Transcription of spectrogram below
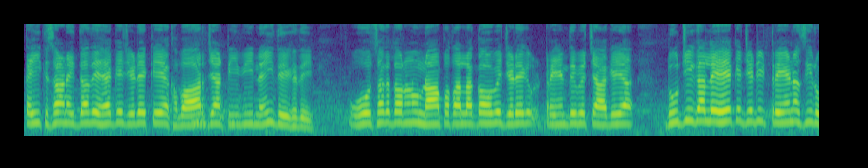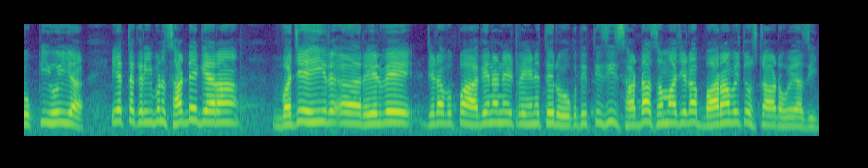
ਕਈ ਕਿਸਾਨ ਇਦਾਂ ਦੇ ਹੈਗੇ ਜਿਹੜੇ ਕਿ ਅਖਬਾਰ ਜਾਂ ਟੀਵੀ ਨਹੀਂ ਦੇਖਦੇ, ਹੋ ਸਕਦਾ ਉਹਨਾਂ ਨੂੰ ਨਾ ਪਤਾ ਲੱਗਾ ਹੋਵੇ ਜਿਹੜੇ ਟ੍ਰੇਨ ਦੇ ਵਿੱਚ ਆ ਗਏ ਆ। ਦੂਜੀ ਗੱਲ ਇਹ ਹੈ ਕਿ ਜਿਹੜੀ ਟ੍ਰੇਨ ਅਸੀਂ ਰੋਕੀ ਹੋਈ ਆ, ਇਹ ਤਕਰੀਬਨ 11:30 ਵਜੇ ਹੀ ਰ- ਰੇਲਵੇ ਜਿਹੜਾ ਵਿਭਾਗ ਇਹਨਾਂ ਨੇ ਟ੍ਰੇਨ ਇੱਥੇ ਰੋਕ ਦਿੱਤੀ ਸੀ। ਸਾਡਾ ਸਮਾਂ ਜਿਹੜਾ 12 ਵਜੇ ਤੋਂ ਸਟਾਰਟ ਹੋਇਆ ਸੀ।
